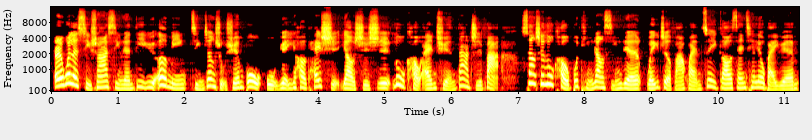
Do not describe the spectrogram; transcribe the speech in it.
而为了洗刷行人地狱恶名，警政署宣布，五月一号开始要实施路口安全大执法。像是路口不停让行人，违者罚款最高三千六百元。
